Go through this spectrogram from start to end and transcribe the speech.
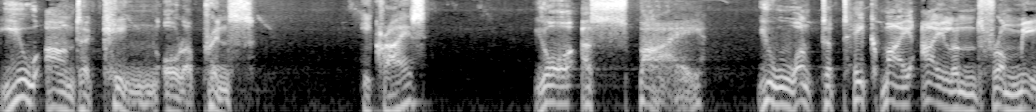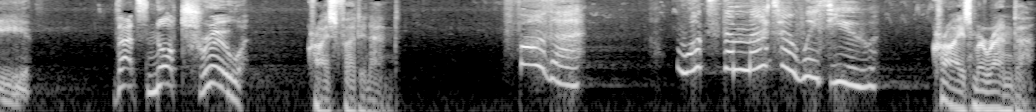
You aren't a king or a prince. He cries. You're a spy. You want to take my island from me. That's not true! Cries Ferdinand. Father! What's the matter with you? Cries Miranda.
